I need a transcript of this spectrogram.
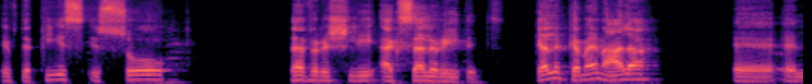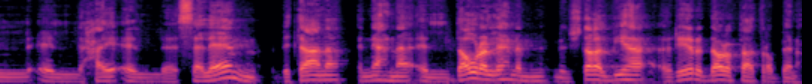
if the peace is so feverishly accelerated اتكلم كمان على آه،. السلام بتاعنا إن إحنا الدورة اللي إحنا بن- بنشتغل بيها غير الدورة بتاعت ربنا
